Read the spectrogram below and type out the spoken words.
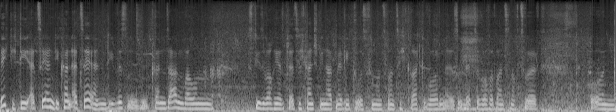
wichtig. Die erzählen, die können erzählen, die wissen, die können sagen, warum es diese Woche jetzt plötzlich kein Spinat mehr gibt, wo es 25 Grad geworden ist und letzte Woche waren es noch 12. Und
